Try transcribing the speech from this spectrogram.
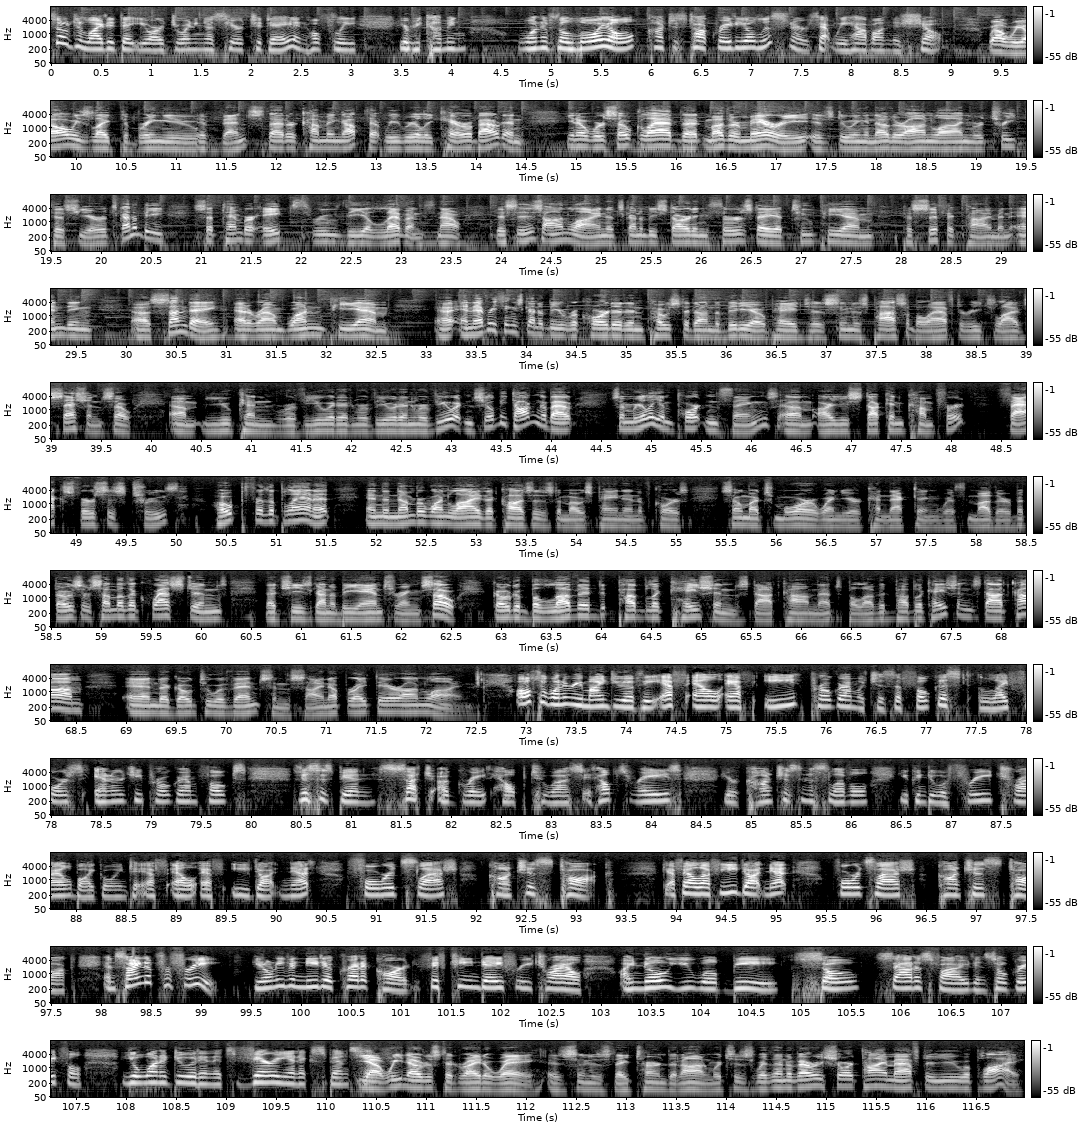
So delighted that you are joining us here today, and hopefully, you're becoming one of the loyal Conscious Talk Radio listeners that we have on this show. Well, we always like to bring you events that are coming up that we really care about. And, you know, we're so glad that Mother Mary is doing another online retreat this year. It's going to be September 8th through the 11th. Now, this is online. It's going to be starting Thursday at 2 p.m. Pacific time and ending uh, Sunday at around 1 p.m. Uh, and everything's going to be recorded and posted on the video page as soon as possible after each live session. So um, you can review it and review it and review it. And she'll be talking about some really important things. Um, are you stuck in comfort? Facts versus truth? Hope for the planet? And the number one lie that causes the most pain, and of course, so much more when you're connecting with Mother. But those are some of the questions that she's going to be answering. So go to belovedpublications.com. That's belovedpublications.com and uh, go to events and sign up right there online. Also, want to remind you of the FLFE program, which is the Focused Life Force Energy Program, folks. This has been such a great help to us. It helps raise your consciousness level. You can do a free trial by going to flfe.net forward slash conscious talk. flfe.net forward slash Conscious Talk and sign up for free. You don't even need a credit card. 15 day free trial. I know you will be so satisfied and so grateful. You'll want to do it, and it's very inexpensive. Yeah, we noticed it right away as soon as they turned it on, which is within a very short time after you apply.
